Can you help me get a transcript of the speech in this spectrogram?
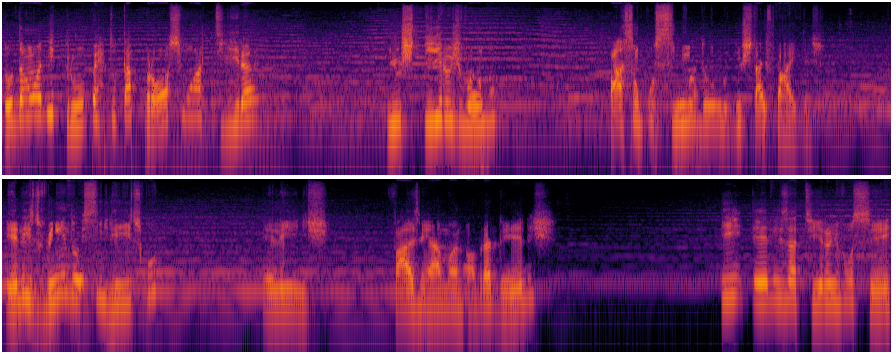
Tu dá uma de trooper, tu tá próximo, atira e os tiros vão passam por cima do, dos TIE Fighters. Eles vendo esse risco, eles fazem a manobra deles e eles atiram em você.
